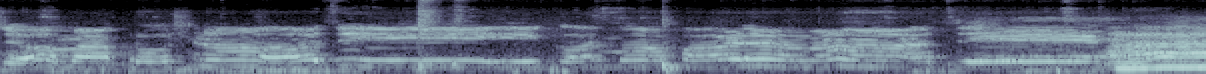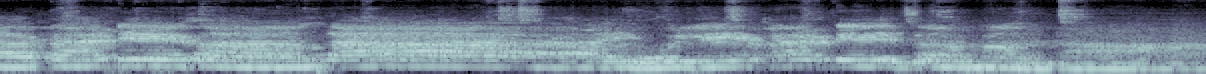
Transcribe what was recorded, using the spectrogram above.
જમા કૃષ્ણજી કર્મ ફળ વાંચે. આ કાટે ગંગા ઓલે કાટે જમના.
